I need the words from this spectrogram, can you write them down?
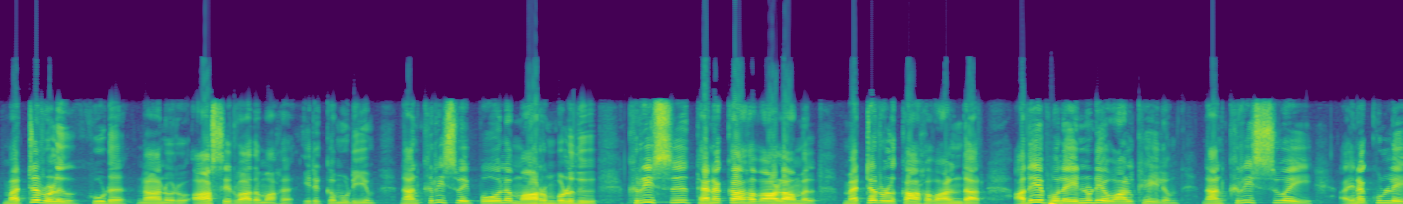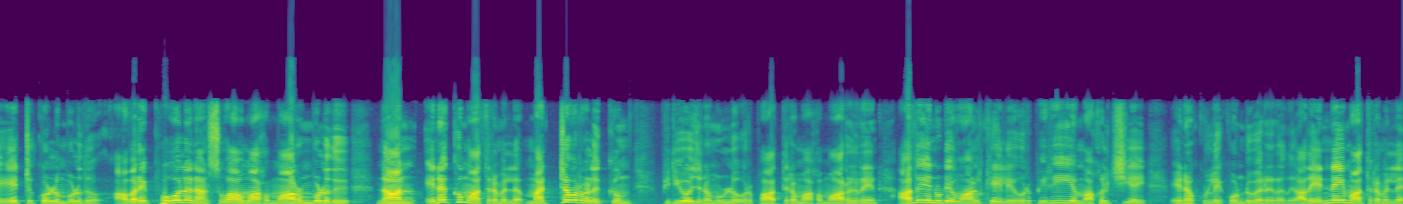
மற்றவர்களுக்கு கூட நான் ஒரு ஆசீர்வாதமாக இருக்க முடியும். நான் கிறிஸ்துவைப் போல மாறும் பொழுது கிறிஸ்து தனக்காக வாழாமல் மற்றவர்களுக்காக வாழ்ந்தார். அதே போல என்னுடைய வாழ்க்கையிலும் நான் கிறிஸ்துவை எனக்குள்ளே ஏற்றுக்கொள்ளும் பொழுது அவரைப் போல நான் சுபாவமாக மாறும் பொழுது நான் எனக்கு மாத்திரமல்ல மற்றவர்களுக்கும் பிரயோஜனம் உள்ள ஒரு பாத்திரமாக மாறுகிறேன். அது என்னுடைய வாழ்க்கையிலே ஒரு பெரிய மகிழ்ச்சியை எனக்குள்ளே கொண்டு வருகிறது. அது என்னை மாத்திரமல்ல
